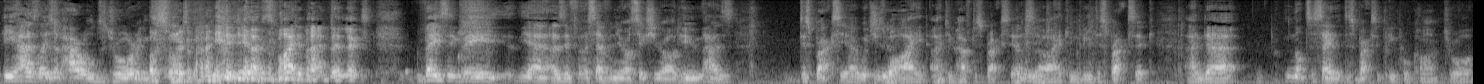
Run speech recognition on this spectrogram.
He has loads of Harold's drawings. Oh, Spider-Man. yeah, Spider Man that looks basically yeah as if a seven year old, six year old who has dyspraxia, which is Yeah. what I I do have dyspraxia, so? I can be dyspraxic, and uh, not to say that dyspraxic people can't draw.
